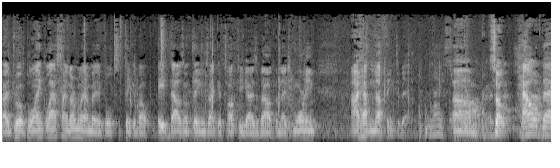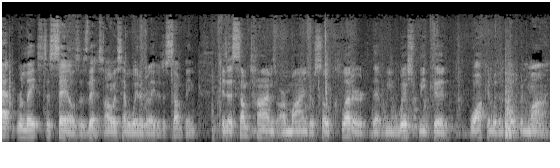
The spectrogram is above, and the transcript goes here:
I drew a blank last night. Normally, I'm able to think about eight thousand things I could talk to you guys about the next morning. I have nothing today. Nice. Um, so, how that relates to sales is this. I always have a way to relate it to something. Is that sometimes our minds are so cluttered that we wish we could walk in with an open mind.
